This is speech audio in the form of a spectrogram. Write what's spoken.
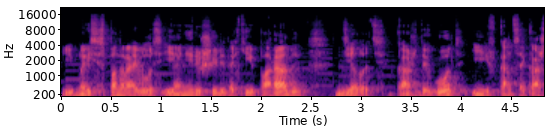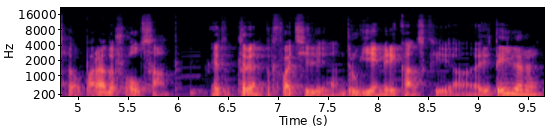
и Мейсис понравилось, и они решили такие парады делать каждый год, и в конце каждого парада шел Санта. Этот тренд подхватили другие американские а, ритейлеры,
